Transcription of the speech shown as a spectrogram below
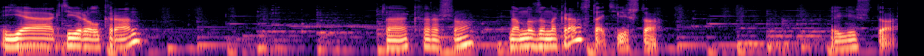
Я активировал кран. Так, хорошо. Нам нужно на кран встать или что? Или что?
